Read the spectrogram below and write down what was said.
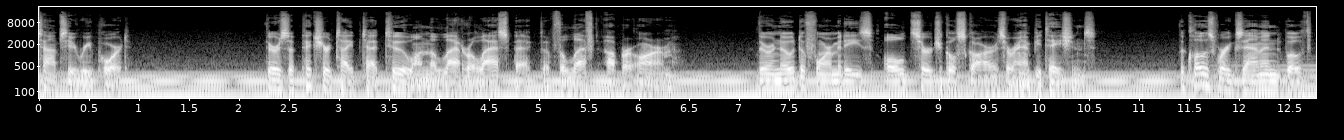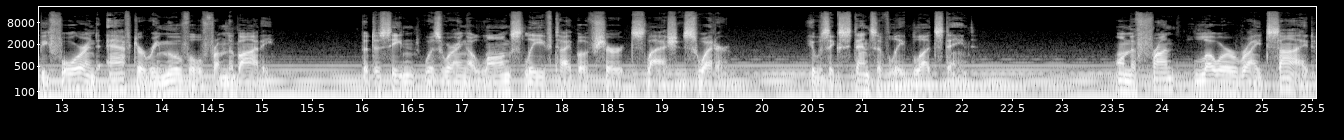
Autopsy report. There is a picture type tattoo on the lateral aspect of the left upper arm. There are no deformities, old surgical scars, or amputations. The clothes were examined both before and after removal from the body. The decedent was wearing a long sleeve type of shirt slash sweater. It was extensively bloodstained. On the front lower right side,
